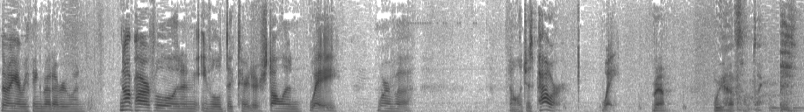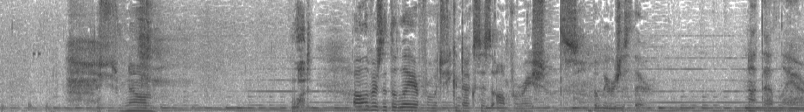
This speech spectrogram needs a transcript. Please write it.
knowing everything about everyone. Not powerful in an evil dictator Stalin way, more of a knowledge is power way. Ma'am, we have something. I should have known. What? Oliver's at the layer from which he conducts his operations. But we were just there. Not that layer.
